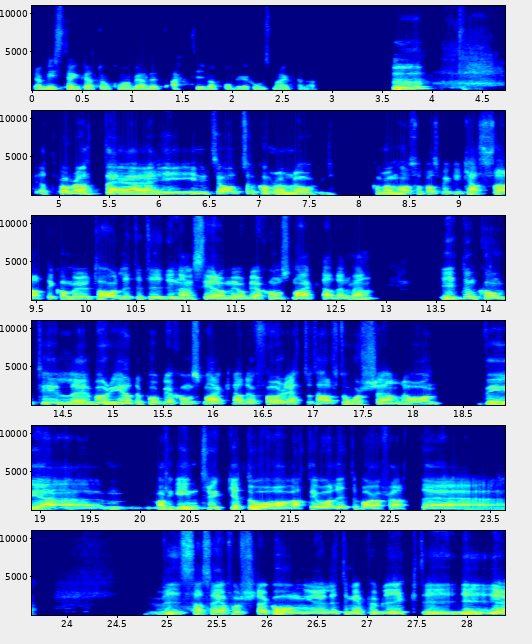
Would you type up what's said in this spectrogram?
Jag misstänker att de kommer vara väldigt aktiva på obligationsmarknaden. Mm. Jag tror att eh, initialt så kommer de nog kommer de ha så pass mycket kassa att det kommer ta lite tid innan vi ser dem i obligationsmarknaden. Men Idun kom till, eh, började på obligationsmarknaden för ett och ett halvt år sedan och det, eh, man fick intrycket då av att det var lite bara för att eh, visa sig en första gång eh, lite mer publikt i, i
